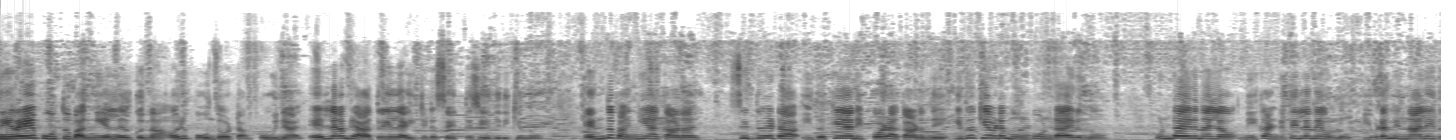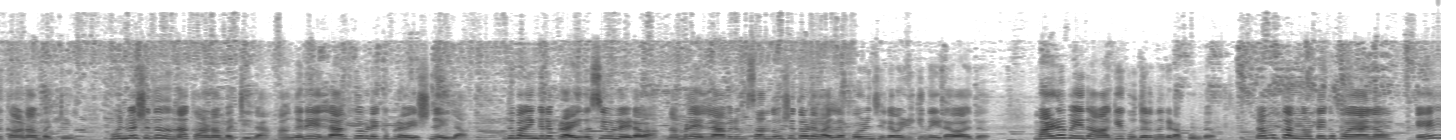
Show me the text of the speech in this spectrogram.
നിറയെ പൂത്തു ഭംഗിയിൽ നിൽക്കുന്ന ഒരു പൂന്തോട്ടം ഊഞ്ഞാൽ എല്ലാം രാത്രിയിൽ ലൈറ്റിട്ട് സെറ്റ് ചെയ്തിരിക്കുന്നു. എന്ത് ഭംഗിയാ കാണാൻ? സിദ്ധുവേട്ടാ ഇതൊക്കെ ഞാൻ ഇപ്പോഴാ കാണുന്നേ. ഇതൊക്കെ ഇവിടെ മുമ്പ് ഉണ്ടായിരുന്നോ? ഉണ്ടായിരുന്നല്ലോ. നീ കണ്ടിട്ടില്ലെന്നേ ഉള്ളൂ. ഇവിടെ നിന്നാലേ ഇത് കാണാൻ പറ്റൂ. മുൻവശത്ത് നിന്നാ കാണാൻ പറ്റില്ല. അങ്ങനെ എല്ലാവർക്കും അവിടേക്ക് പ്രവേശനമില്ല ഇത് ഭയങ്കര പ്രൈവസി ഉള്ള ഇടവാ. നമ്മളെല്ലാവരും സന്തോഷത്തോടെ വല്ലപ്പോഴും ചിലവഴിക്കുന്ന ഇടവാ ഇത്. മഴ പെയ്ത് ആകെ കുതിർന്ന് കിടപ്പുണ്ട്. നമുക്ക് അങ്ങോട്ടേക്ക് പോയാലോ? ഏ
